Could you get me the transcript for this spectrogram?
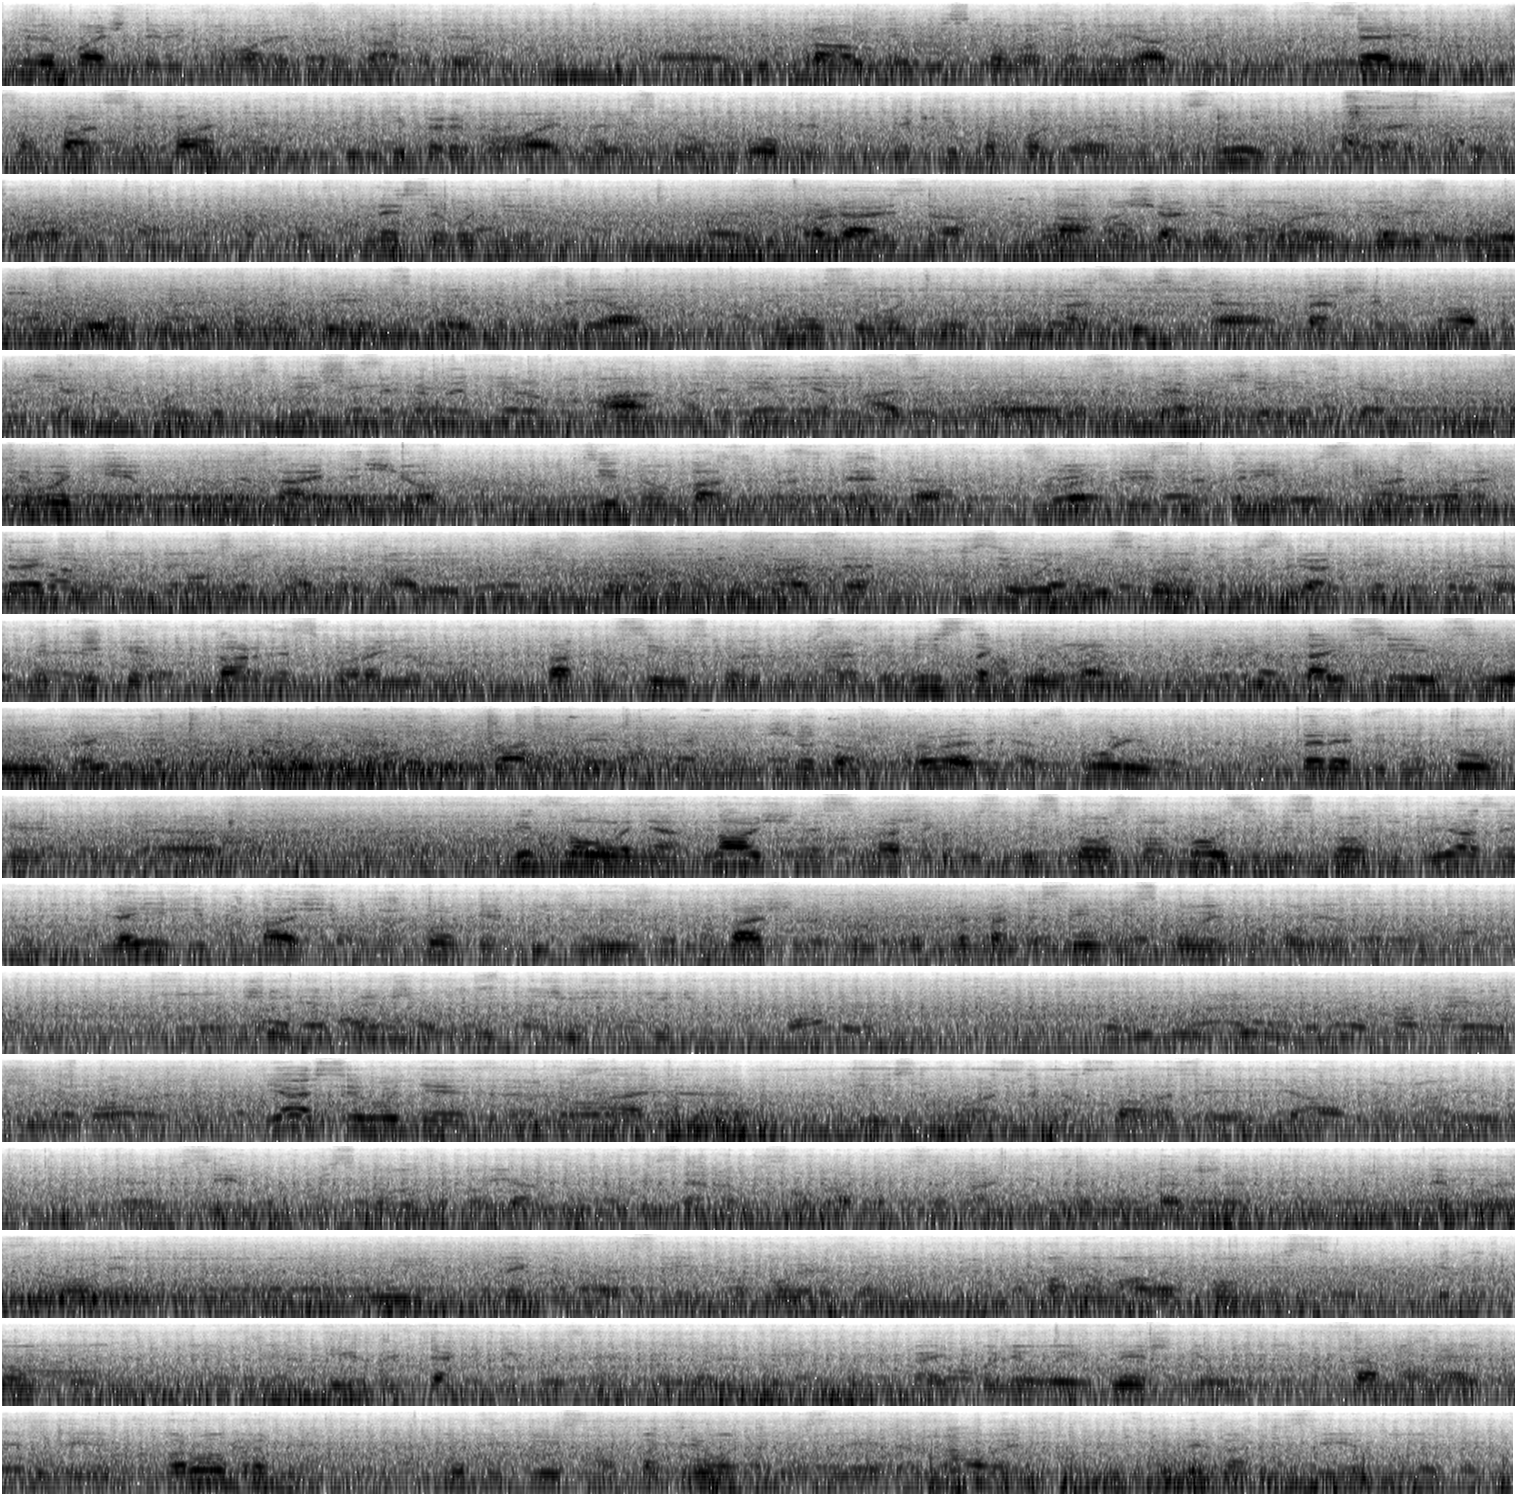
Сьогодні ви бачите, відбуваються заходи е, відправки військовозобов'язаних офіцерів, солдат, сержантів, які перебувають на військовому обліку, які проходили службу попередньо до цього. Вони сьогодні е, відправляються на навчальні збори до військових частин, які контактує військовий комісаріат. Тому сьогодні у нас є перша відправка навчальні збори до військових частин. А на 15 СМТ Гончарівське. Сьогодні ви знаєте, що згідно указу президента номер 303 1803 оголошена в державі часткова мобілізація. І сьогодні військові комісаріати е, не тільки Дарницького району, також всі військові комісаріати міста Києва та й всі, всієї України сьогодні виконують заходи щодо проведення зборів, перепідготовки. е, Відновлення навченості наших військ- військовослужбовців, військовозобов'язаних для їхньої подальшої підготовки і подальшої виконати свій військовий обов'язок. Я сьогодні, е, ви знаєте, в тій ситуації, яка сталася, я бажаю е, всім військовозобов'язаним офіцерам, солдатам, сержантів, це по-перше, щоб вони були здорові і виконали свій обов'язок, опанували повністю підготовку тих заняттях, які ви з ними проводите. Кажуть, польовий вишкіл. Саме головне бути хоробрими, бути дійсно патріотами своєї держави і виконати свій обов'язок.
